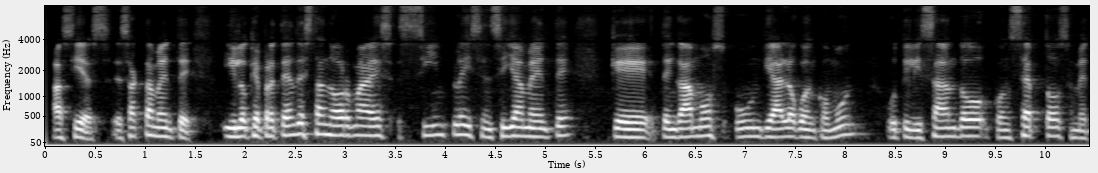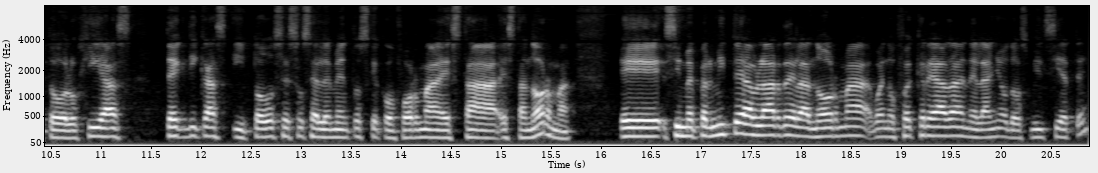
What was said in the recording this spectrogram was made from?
Así es, exactamente. Y lo que pretende esta norma es simple y sencillamente que tengamos un diálogo en común utilizando conceptos, metodologías, técnicas y todos esos elementos que conforma esta, esta norma. Eh, si me permite hablar de la norma, bueno, fue creada en el año 2007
